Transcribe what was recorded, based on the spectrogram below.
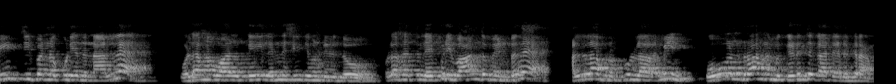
வீழ்ச்சி பண்ணக்கூடிய அந்த நாள்ல உலக வாழ்க்கையில் என்ன செய்து கொண்டிருந்தோம்? உலகத்துல எப்படி வாழ்ந்தோம் என்பதை அல்லாஹ் ரபுல் ஆலமீன் ஒவ்வொன்றாக நமக்கு எடுத்து காட்ட இருக்கிறான்.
